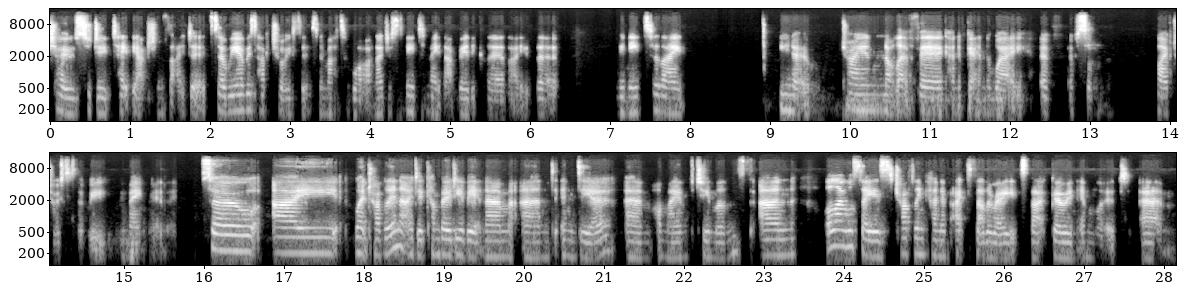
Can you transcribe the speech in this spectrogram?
chose to do take the actions that I did. So we always have choices no matter what. And I just need to make that really clear like that we need to like, you know, try and not let fear kind of get in the way of, of some life choices that we, we make really. So I went traveling. I did Cambodia, Vietnam, and India um, on my own for two months. And all I will say is traveling kind of accelerates that going inward. Um,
